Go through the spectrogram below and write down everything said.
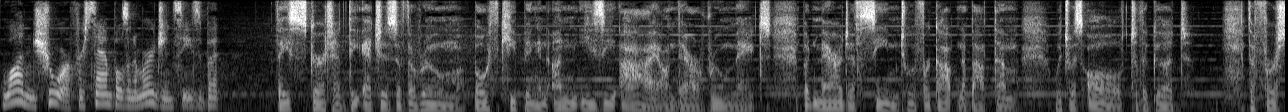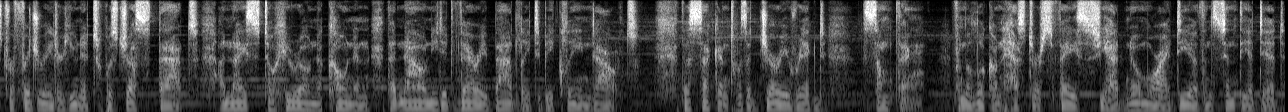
One, sure, for samples and emergencies, but They skirted the edges of the room, both keeping an uneasy eye on their roommate, but Meredith seemed to have forgotten about them, which was all to the good. The first refrigerator unit was just that a nice Tohiro Nakonin that now needed very badly to be cleaned out. The second was a jury rigged something. From the look on Hester's face, she had no more idea than Cynthia did.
